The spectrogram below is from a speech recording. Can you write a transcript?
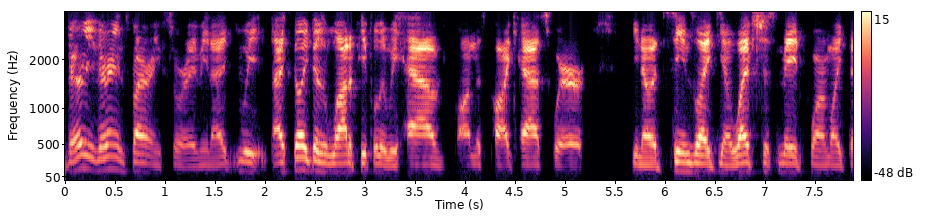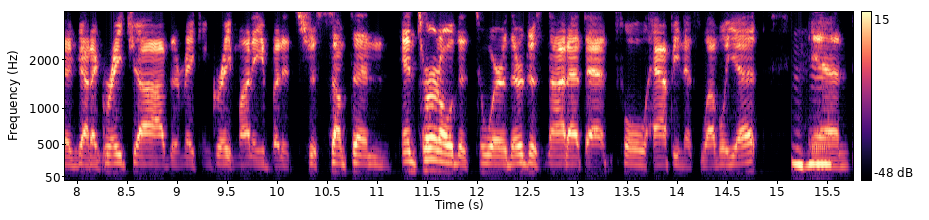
very, very inspiring story. I mean, I we I feel like there's a lot of people that we have on this podcast where, you know, it seems like you know life's just made for them. Like they've got a great job, they're making great money, but it's just something internal that to where they're just not at that full happiness level yet. Mm-hmm. And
